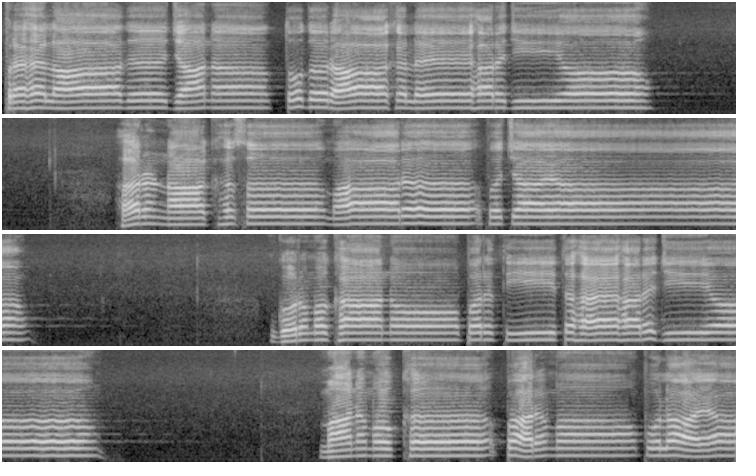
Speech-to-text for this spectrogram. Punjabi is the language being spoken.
ਪ੍ਰਹਲਾਦ ਜਨ ਤੁਧ ਰਾਖ ਲੈ ਹਰ ਜੀਉ। ਹਰ ਨਾਖਸ ਮਾਰ ਪਚਾਇਆ। ਗੁਰਮੁਖਾਨੋ ਪ੍ਰਤੀਤ ਹੈ ਹਰ ਜੀਉ। ਮਨ ਮੁਖ ਭਰਮ ਭੁਲਾਇਆ।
